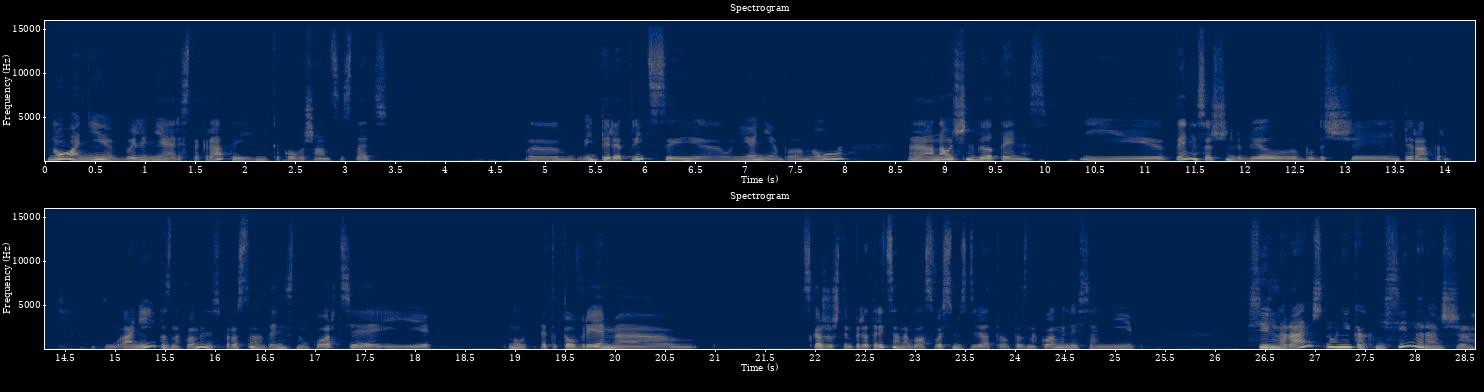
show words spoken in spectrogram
но они были не аристократы, и никакого шанса стать э, императрицей у нее не было. Но э, она очень любила теннис. И теннис очень любил будущий император. Они познакомились просто на теннисном корте, и ну, это то время, скажу, что императрица, она была с 89-го, познакомились они сильно раньше, ну, никак не сильно раньше,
